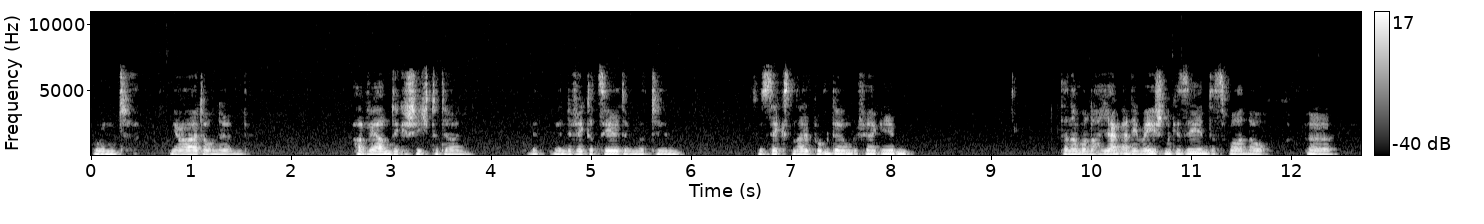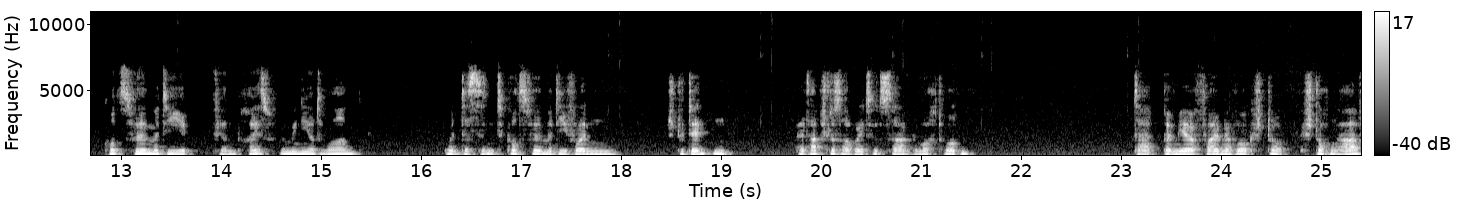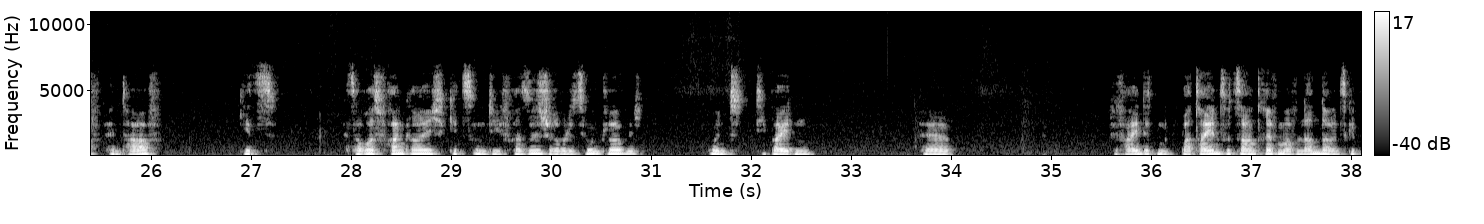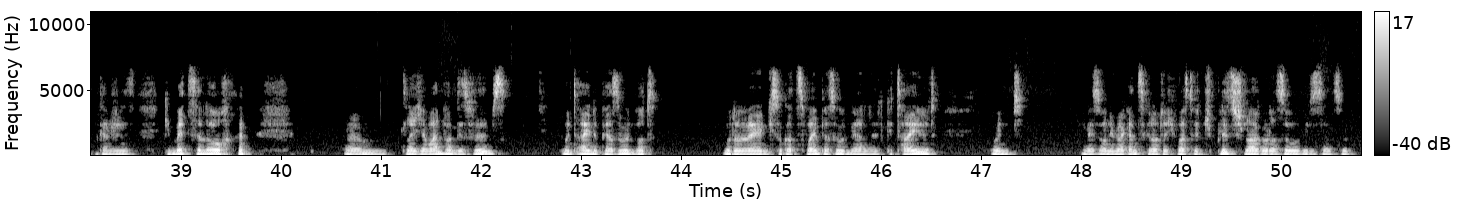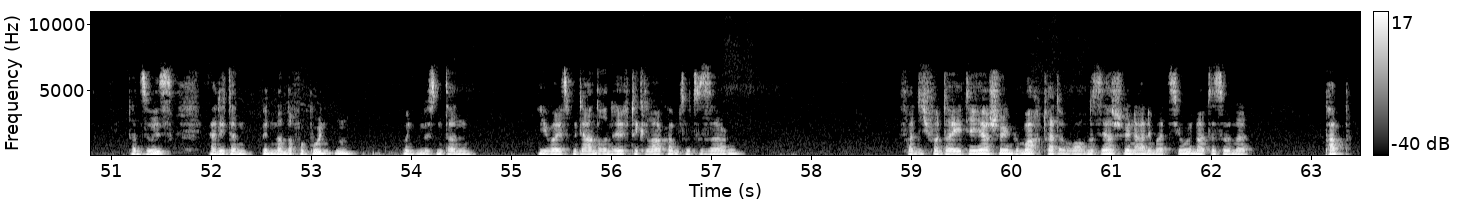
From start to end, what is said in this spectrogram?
Und ja, hat auch eine erwärmende Geschichte da im Endeffekt erzählt wird ihm so sechseinhalb Punkte ungefähr geben. Dann haben wir noch Young Animation gesehen, das waren auch äh, Kurzfilme, die für einen Preis nominiert waren. Und das sind Kurzfilme, die von Studenten als Abschlussarbeit sozusagen gemacht wurden. Da hat bei mir vor allem hervorgestochen Half and Half. Geht's ist auch aus Frankreich, geht's um die französische Revolution, glaube ich. Und die beiden äh, befeindeten Parteien sozusagen treffen aufeinander und es gibt ein ganz schönes Gemetzel auch ähm, gleich am Anfang des Films. Und eine Person wird oder eigentlich sogar zwei Personen werden halt geteilt und ich weiß auch nicht mehr ganz genau durch was, durch einen Splitzschlag oder so, wie das halt so dann so ist, werden die dann miteinander verbunden und müssen dann jeweils mit der anderen Hälfte klarkommen sozusagen. Fand ich von der Idee her schön gemacht, hat aber auch eine sehr schöne Animation, hatte so eine Papp,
